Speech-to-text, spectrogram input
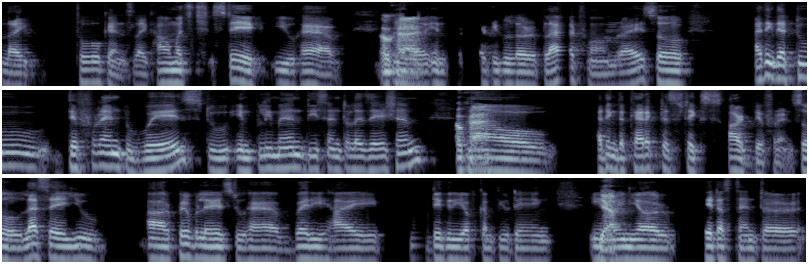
like tokens like how much stake you have you know Okay. in a particular platform right so I think there are two different ways to implement decentralization. Okay. Now, I think the characteristics are different. So let's say you are privileged to have very high degree of computing, you know, in your data center,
